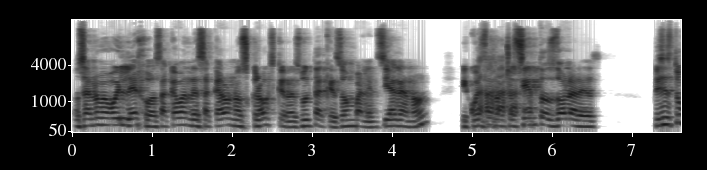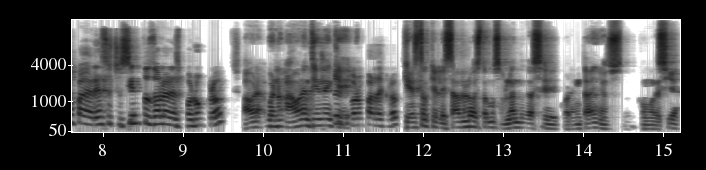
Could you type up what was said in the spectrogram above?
o sea, no me voy lejos. Acaban de sacar unos crocs que resulta que son Valenciaga, ¿no? Y cuestan 800 dólares. Dices, ¿tú pagarías 800 dólares por un croc? Ahora, bueno, ahora entienden que, ¿Por un par de crocs? que esto que les hablo, estamos hablando de hace 40 años, como decía.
